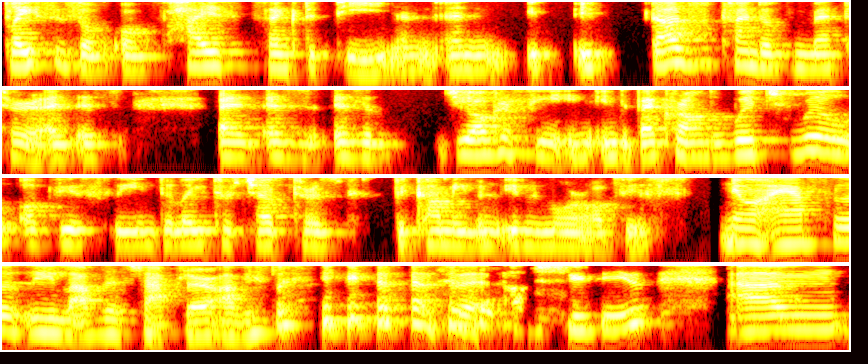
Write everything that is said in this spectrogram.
places of, of highest sanctity, and and it, it does kind of matter as as as as, as a geography in, in the background, which will obviously in the later chapters become even even more obvious. No, I absolutely love this chapter, obviously. um,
